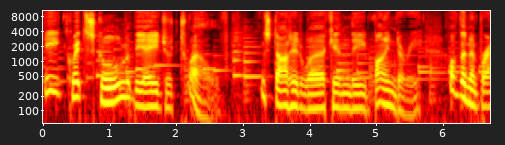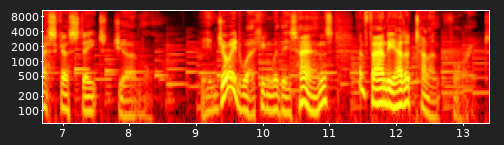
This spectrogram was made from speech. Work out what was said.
He quit school at the age of 12 and started work in the bindery of the Nebraska State Journal. He enjoyed working with his hands and found he had a talent for it.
